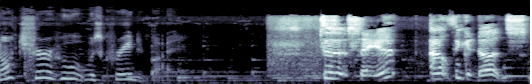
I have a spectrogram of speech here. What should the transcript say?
not sure who it was created by. Does it say it? I don't think it does.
